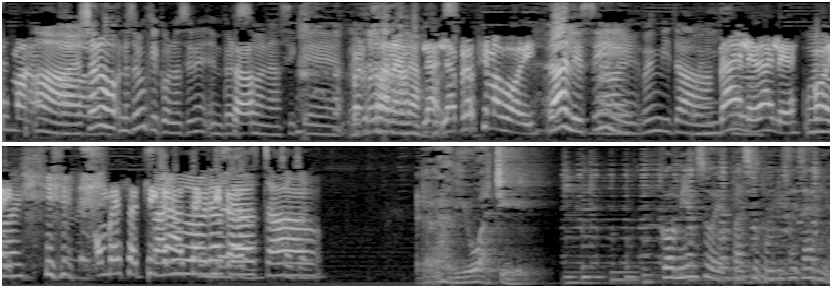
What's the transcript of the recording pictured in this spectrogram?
vez más. Ah, ya nos, nos tenemos que conocer en, persona, así que... Persona, la, la próxima voy. Dale, sí, Bye. re invitada. Buenísimo. Dale, dale, Bueno, voy. Un beso, chicas. Saludos, gracias, Chao, chao. chao. Radio H. Comienzo de espacio publicitario.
